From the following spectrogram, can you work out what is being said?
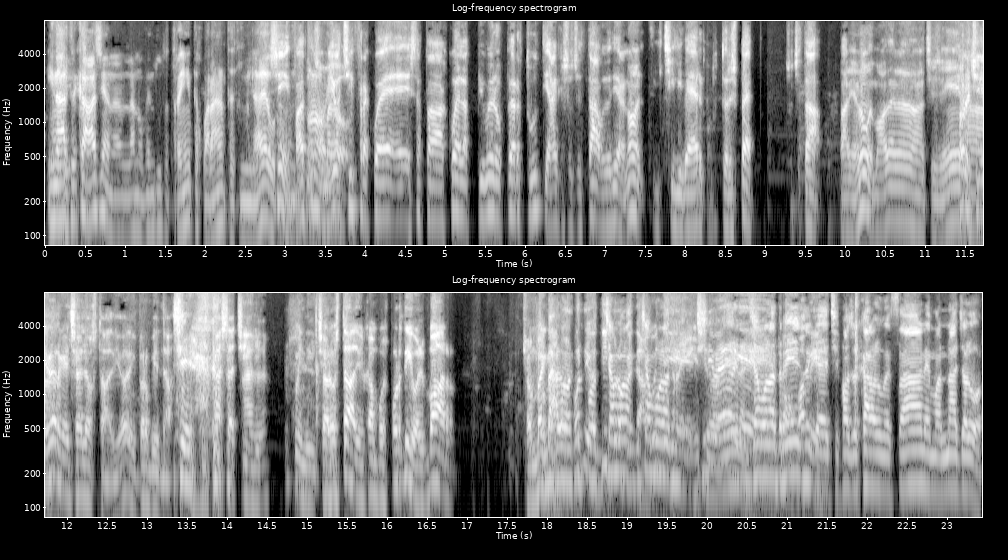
In altri casi hanno- l'hanno venduta 30, 40 mila euro. Sì, infatti No, no, insomma, io- la cifra è, que- è stata quella più o meno per tutti, anche società, voglio dire, non il Ciliver, con tutto il rispetto, società pari a noi, Modena, Cesena. Però il Ciniverga c'è lo stadio eh, di proprietà. Sì. Casa Cini. Quindi c'è lo stadio, il campo sportivo, il bar. C'è un bel Vabbè, allora, tipo, di diciamo, proprietà, diciamo la quindi Drese, Ciniverga va bene, è- diciamo la no, Drese va bene. che ci fa giocare a Lumezzane, mannaggia loro.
